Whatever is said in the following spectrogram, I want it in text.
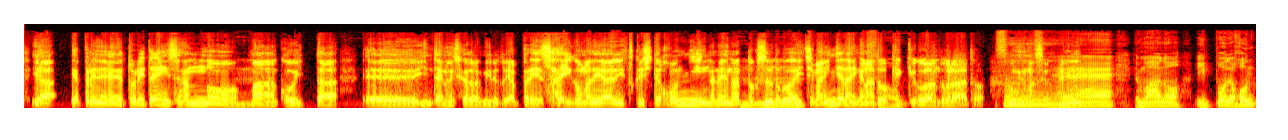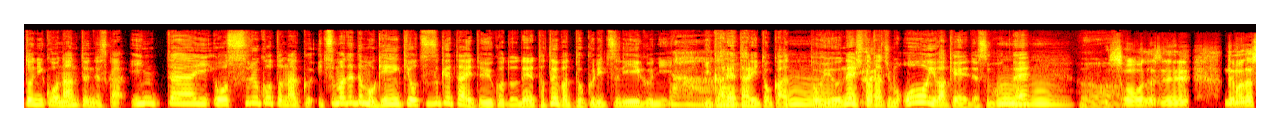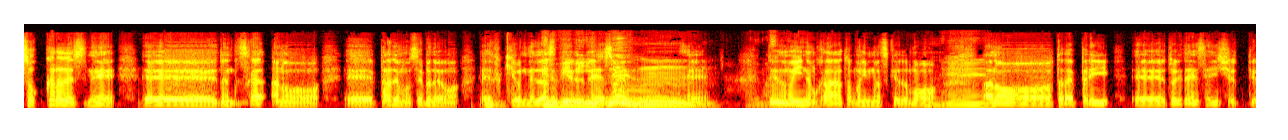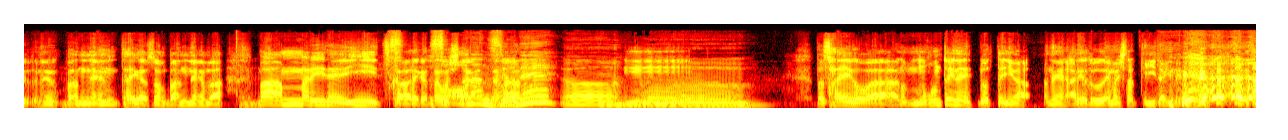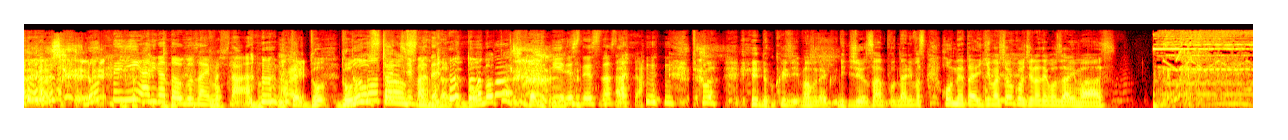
いや、やっぱりね、鳥谷さんの、うん。まあ、こういった、えー引退の仕方を見ると、やっぱり最後までやり尽くして、本人がね、納得するところが一番いいんじゃないかなと、う。ん結局はのところだと思いますよね。ね。でもあの一方で本当にこうなんていうんですか引退をすることなくいつまででも現役を続けたいということで例えば独立リーグに行かれたりとかはい。というね、人たちも多いわけですもんね。そうですね。で、またそこからですね、えー、なんですか、あの、えーパでもセブでも、えー復帰を目指すっていう NPB ね、にそういう、うん。えーありますっていうのもいいのかなと思いますけども、ねあのーただやっぱり、えー鳥谷選手っていうとね、晩年、タイガースの晩年は、うん。まあ、あんまりね、いい使われ方をしななかったなと。んですよね。うん最後はあのもう本当にねロッテにはねありがとうございましたって言いたいんだけど、ロッテにありがとうございました。一体どどのスタンスなんだってどの立場なんだ いいですね、須田さん。ではえー6時まもなく23分になります。本ネタいきましょうこちらでございます。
